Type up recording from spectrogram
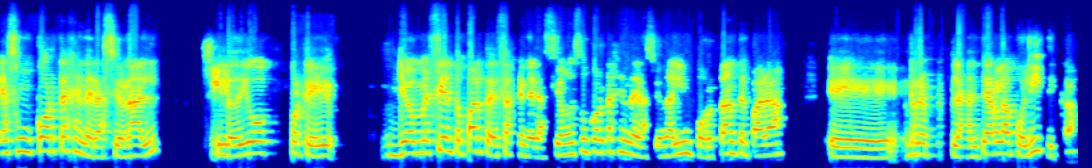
es un corte generacional y lo digo porque yo me siento parte de esa generación, es un corte generacional importante para eh, replantear la política,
